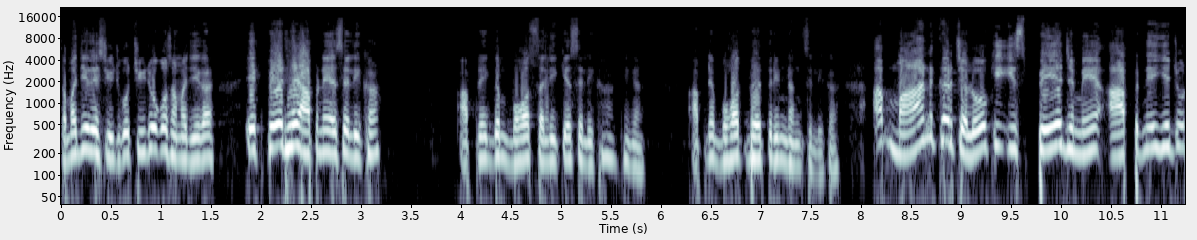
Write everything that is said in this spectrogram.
समझिएगा इस चीज़ को, चीज़ों को समझिएगा। एक पेज है, आपने ऐसे लिखा। आपने एकदम बहुत सलीके से लिखा, ठीक है? आपने बहुत बेहतरीन ढंग से लिखा। अब मानकर चलो कि इस पेज में आपने ये जो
